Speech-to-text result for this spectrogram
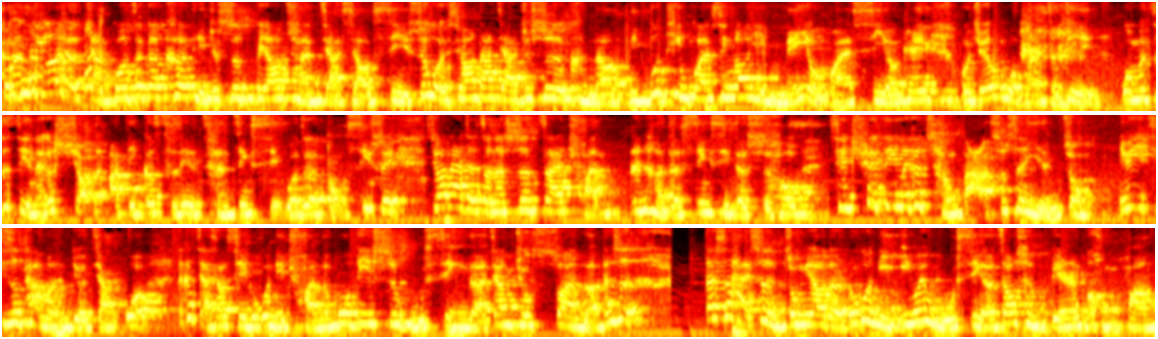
关心乐有讲过这个课题，就是不要传假消息，所以我希望大家就是可能你不听关心乐也没有关系，OK？我觉得我们自己 我们自己那个 short 的阿迪哥斯也曾经写过这个东西，所以希望大家真的是在传任何的信息的时候，先确定那个惩罚是不是很严重，因为其实他们有讲过，那个假消息如果你传的目的是无心的，这样就算了，但是。但是还是很重要的。如果你因为无心而造成别人恐慌，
